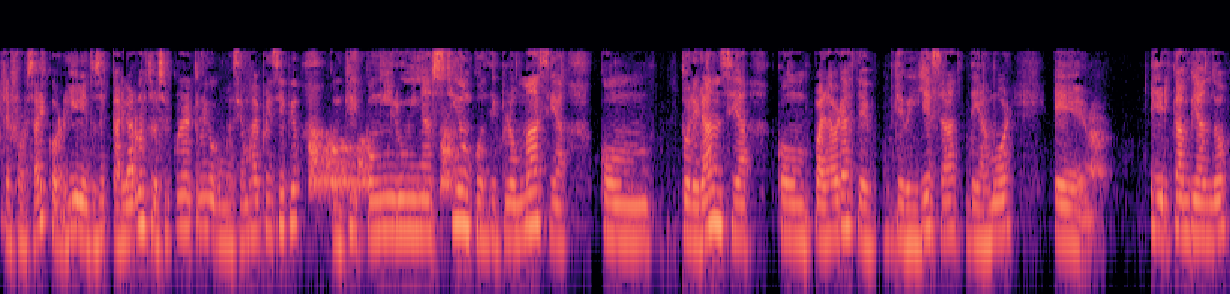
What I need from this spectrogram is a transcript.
reforzar y corregir y entonces cargar nuestro círculo electrónico, como decíamos al principio, con qué? Con iluminación, con diplomacia, con tolerancia, con palabras de, belleza, de amor, eh, e ir cambiando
